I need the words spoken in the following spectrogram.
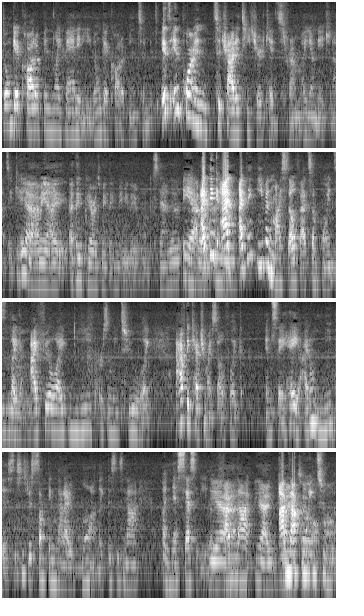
don't get caught up in like vanity. Don't get caught up in timid. It's important to try to teach your kids from a young age not to get. Yeah, I mean, I, I think parents may think maybe they don't understand it. Yeah, I think mean, I, I think even myself at some points, Mhm. like I feel like me personally too, like I have to catch myself like and say, hey, I don't need this. This is just something that I want. Like this is not a necessity. Like yeah, I'm not Yeah, I'm, I'm not going to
